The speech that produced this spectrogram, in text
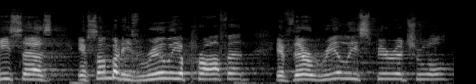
He says if somebody's really a prophet, if they're really spiritual,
